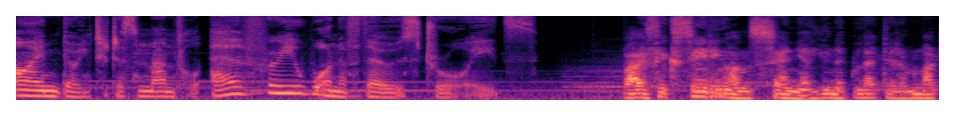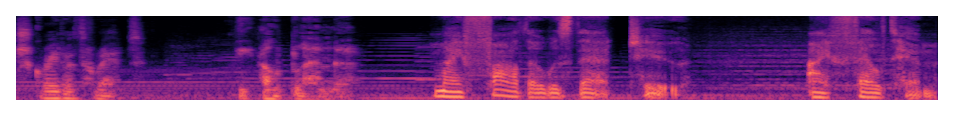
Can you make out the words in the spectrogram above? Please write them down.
I'm going to dismantle every one of those droids. By fixating on Senya, you neglected a much greater threat. The Outlander. My father was there too. I felt him.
